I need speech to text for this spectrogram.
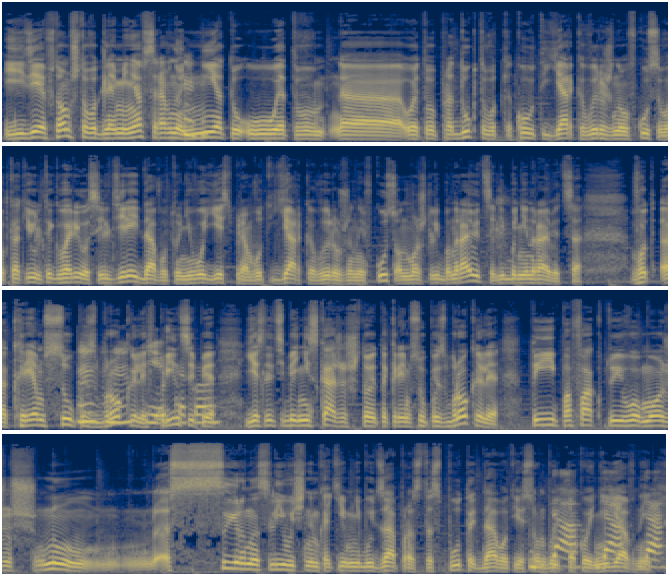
И идея в том, что вот для меня все равно нету у этого, э, у этого продукта вот какого-то ярко выраженного вкуса. Вот как, Юль, ты говорила, сельдерей, да, вот у него есть прям вот ярко выраженный вкус, он может либо нравиться, либо не нравиться. Вот э, крем-суп из брокколи, в принципе, такое. если тебе не скажешь, что это крем-суп из брокколи, ты по факту его можешь, ну, сырно-сливочным каким-нибудь запросто спутать, да, вот если он да, будет такой неявный. Да, да.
